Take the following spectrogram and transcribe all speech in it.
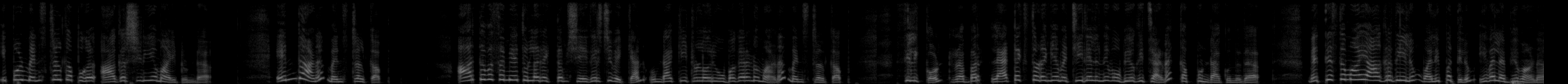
ഇപ്പോൾ മെൻസ്ട്രൽ കപ്പുകൾ ആകർഷണീയമായിട്ടുണ്ട്. എന്താണ് മെൻസ്ട്രൽ കപ്പ്? ആർത്തവ സമയത്തുള്ള രക്തം ശേഖരിച്ചു വെക്കാൻ ഉണ്ടാക്കിയിട്ടുള്ള ഒരു ഉപകരണമാണ് menstrual cup. Silicone rubber latex തുടങ്ങിയ മെറ്റീരിയൽ എന്നിവ ഉപയോഗിച്ചാണ് കപ്പ് ഉണ്ടാക്കുന്നത്. വ്യത്യസ്തമായ ആകൃതിയിലും വലിപ്പത്തിലും ഇവ ലഭ്യമാണ്.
